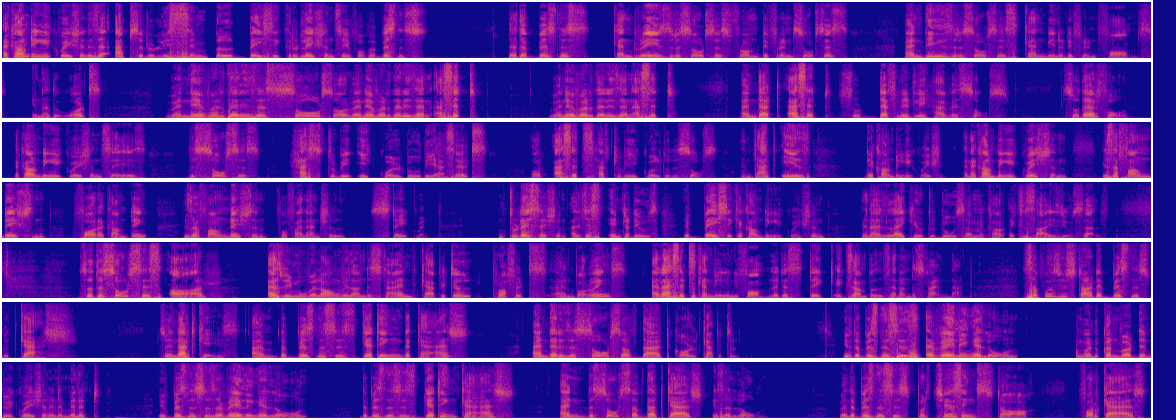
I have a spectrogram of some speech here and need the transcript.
Accounting equation is an absolutely simple basic relationship of a business that the business can raise resources from different sources and these resources can be in a different forms. In other words, whenever there is a source or whenever there is an asset, whenever there is an asset and that asset should definitely have a source. So therefore, accounting equation says the sources has to be equal to the assets or assets have to be equal to the source and that is the accounting equation. An accounting equation is a foundation for accounting, is a foundation for financial statement. In today's session, I'll just introduce a basic accounting equation. Then I'd like you to do some exercise yourself. So the sources are, as we move along, we'll understand capital, profits and borrowings, and assets can be in any form. Let us take examples and understand that. Suppose you start a business with cash. So in that case, I'm, the business is getting the cash and there is a source of that called capital. If the business is availing a loan, I'm going to convert into equation in a minute. If business is availing a loan, the business is getting cash and the source of that cash is a loan. When the business is purchasing stock, for cash,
